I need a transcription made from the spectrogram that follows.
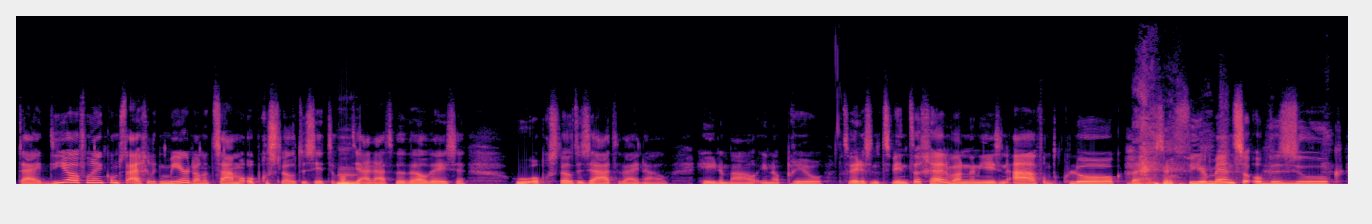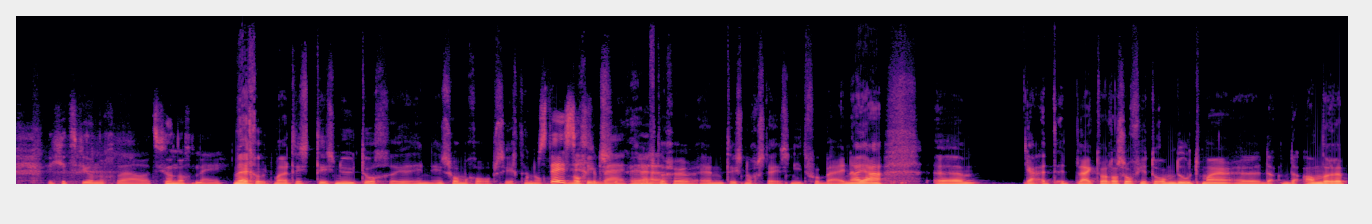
tijd. Die overeenkomst eigenlijk meer dan het samen opgesloten zitten. Want hmm. ja, laten we wel wezen, hoe opgesloten zaten wij nou helemaal in april 2020? Hè? We hadden nog niet eens een avondklok. Nee. Er nog vier mensen op bezoek. Weet je, het viel nog wel. Het viel nog mee. Nee, goed. Maar het is, het is nu toch eh, in, in sommige opzichten nog, steeds nog iets heftiger. En het is nog steeds niet voorbij. Nou ja, um, ja, het, het, lijkt wel alsof je het erom doet, maar uh, de, de, andere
